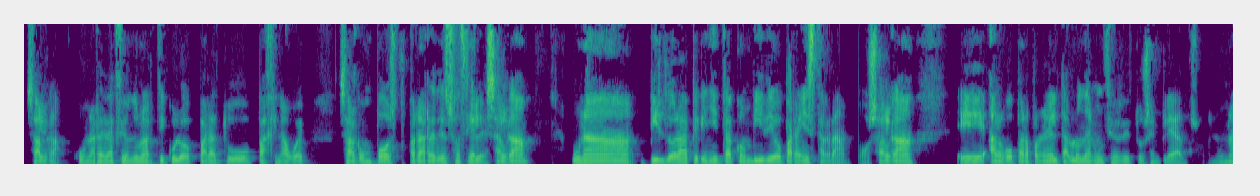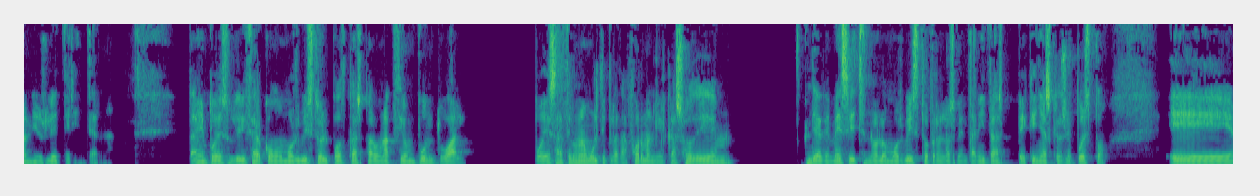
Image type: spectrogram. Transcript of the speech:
salga una redacción de un artículo para tu página web, salga un post para redes sociales, salga una píldora pequeñita con vídeo para Instagram o salga eh, algo para poner el tablón de anuncios de tus empleados en una newsletter interna. También puedes utilizar, como hemos visto, el podcast para una acción puntual. Puedes hacer una multiplataforma. En el caso de, de The Message, no lo hemos visto, pero en las ventanitas pequeñas que os he puesto, eh,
